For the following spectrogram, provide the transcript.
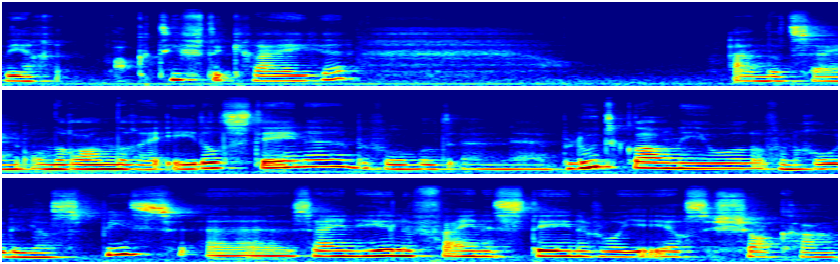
weer actief te krijgen. En dat zijn onder andere edelstenen, bijvoorbeeld een bloedcarniool of een rode jaspies zijn hele fijne stenen voor je eerste chakra.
